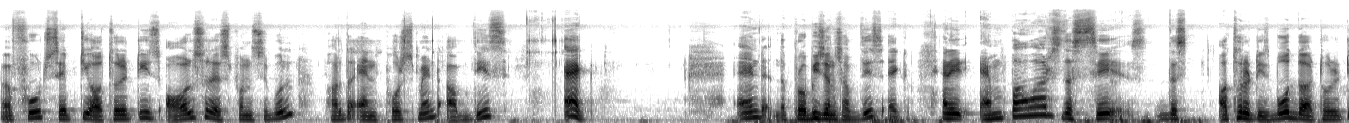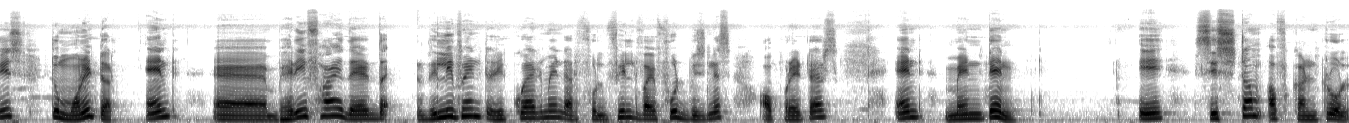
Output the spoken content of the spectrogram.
uh, food safety authority is also responsible for the enforcement of this act and the provisions of this act. And it empowers the the authorities both the authorities to monitor and uh, verify that the relevant requirement are fulfilled by food business operators and maintain a system of control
